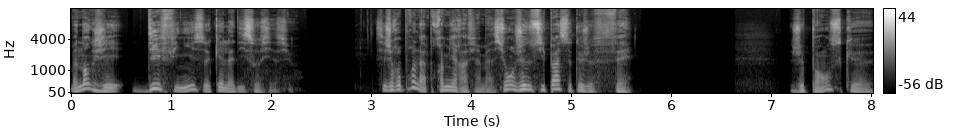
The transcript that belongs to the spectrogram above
maintenant que j'ai défini ce qu'est la dissociation. Si je reprends la première affirmation, je ne suis pas ce que je fais. je pense que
